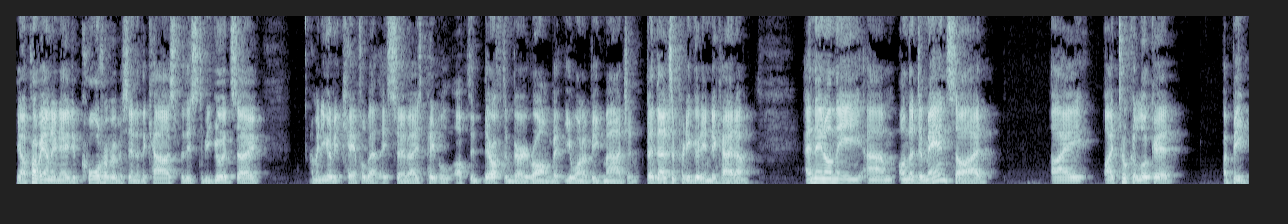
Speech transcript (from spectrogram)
you know, I probably only need a quarter of a percent of the cars for this to be good. So I mean, you've got to be careful about these surveys. People often they're often very wrong, but you want a big margin. But that's yeah. a pretty good indicator. And then on the um, on the demand side, I I took a look at a big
